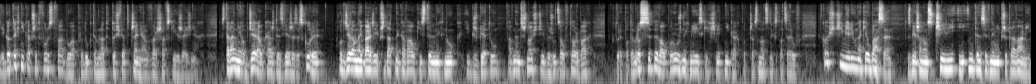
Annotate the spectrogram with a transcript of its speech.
Jego technika przetwórstwa była produktem lat doświadczenia w warszawskich rzeźniach. Starannie obdzierał każde zwierzę ze skóry, oddzielał najbardziej przydatne kawałki z tylnych nóg i grzbietu, a wnętrzności wyrzucał w torbach, które potem rozsypywał po różnych miejskich śmietnikach podczas nocnych spacerów. Kości mielił na kiełbasę, zmieszaną z chili i intensywnymi przyprawami.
